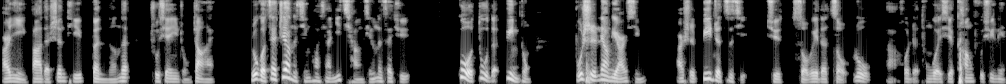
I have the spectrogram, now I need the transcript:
而引发的身体本能的出现一种障碍。如果在这样的情况下，你强行的再去过度的运动，不是量力而行。而是逼着自己去所谓的走路啊，或者通过一些康复训练，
